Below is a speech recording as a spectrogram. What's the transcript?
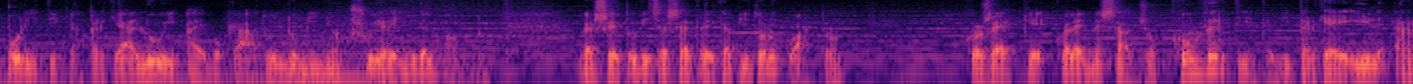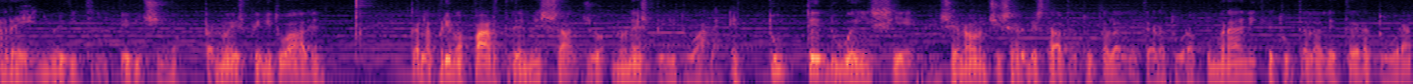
politica, perché a lui ha evocato il dominio sui regni del mondo. Versetto 17 del capitolo 4, cos'è che, qual è il messaggio? Convertitevi perché il regno è vicino. Per noi è spirituale? Per la prima parte del messaggio non è spirituale, è tutte e due insieme, se no non ci sarebbe stata tutta la letteratura cumranica tutta la letteratura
